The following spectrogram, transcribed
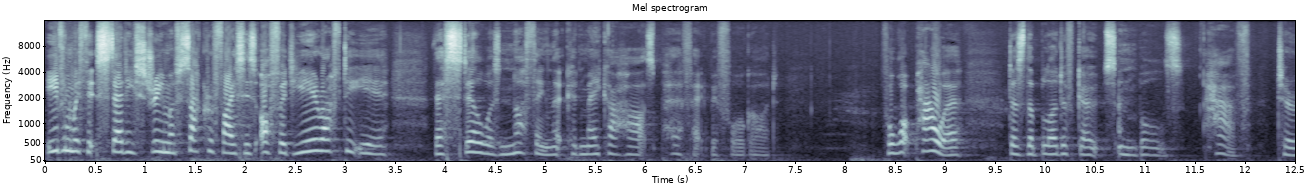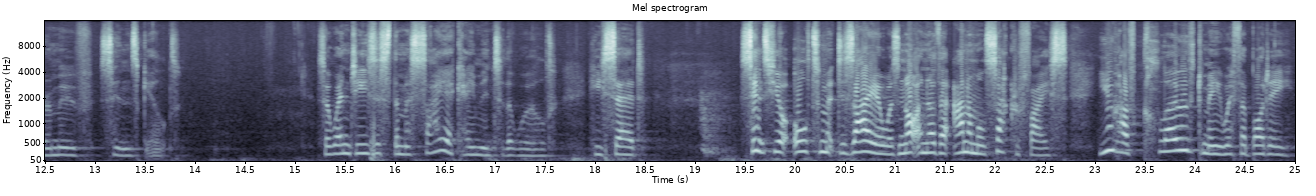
Even with its steady stream of sacrifices offered year after year, there still was nothing that could make our hearts perfect before God. For what power does the blood of goats and bulls have to remove sin's guilt? So when Jesus the Messiah came into the world, he said, since your ultimate desire was not another animal sacrifice, you have clothed me with a body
